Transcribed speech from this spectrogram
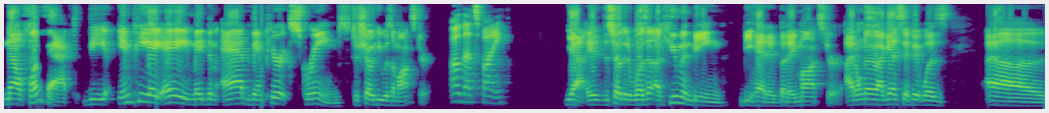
Now, fun fact: the MPAA made them add vampiric screams to show he was a monster. Oh, that's funny. Yeah, it, to show that it wasn't a human being beheaded, but a monster. I don't know. I guess if it was, Uh,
